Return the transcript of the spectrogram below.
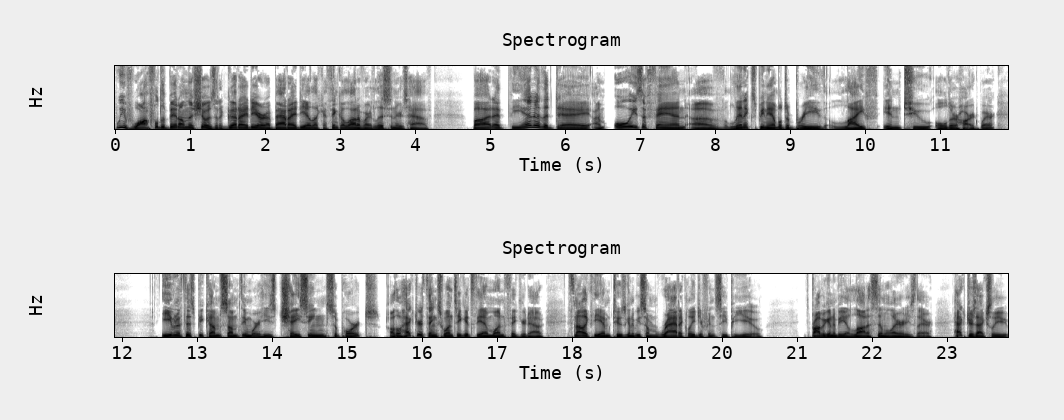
we've waffled a bit on this show. Is it a good idea or a bad idea? Like I think a lot of our listeners have. But at the end of the day, I'm always a fan of Linux being able to breathe life into older hardware even if this becomes something where he's chasing support, although Hector thinks once he gets the M1 figured out, it's not like the M2 is going to be some radically different CPU. It's probably going to be a lot of similarities there. Hector's actually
